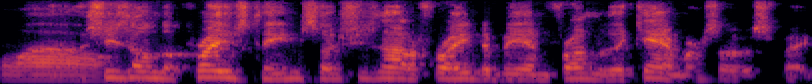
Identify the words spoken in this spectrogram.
Wow. She's on the praise team, so she's not afraid to be in front of the camera, so to speak.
